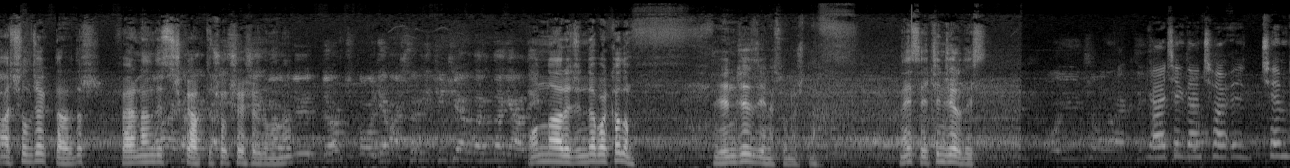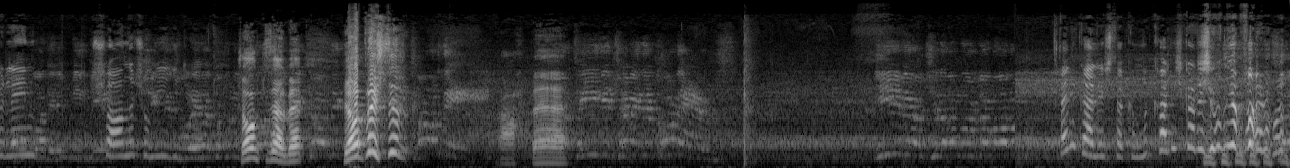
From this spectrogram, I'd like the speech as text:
açılacaklardır. Fernandes çıkarttı. Çok şaşırdım ona. 4 golde maçların ikinci yarılarında geldi. Onun haricinde bakalım. Yeneceğiz yine sonuçta. Neyse ikinci yarıdayız. Gerçekten Chamberlain şu anda çok iyi gidiyor. Çok güzel be. Yapıştır. Ah be. geçemedi korner. İyi bir açıdan vurdu gol. Hani kardeş takımlı? Kardeş kardeş onu yapar mı?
